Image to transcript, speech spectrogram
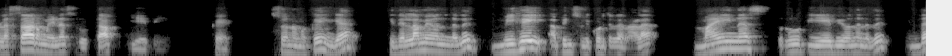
plus or minus root of AB so நமக்கு இங்கே இது எல்லாமே வந்து என்னது? மிகை அப்படின்னு சொல்லி கொடுத்துருக்கனால மைனஸ் ரூட் ஏபி வந்து என்னது? இந்த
